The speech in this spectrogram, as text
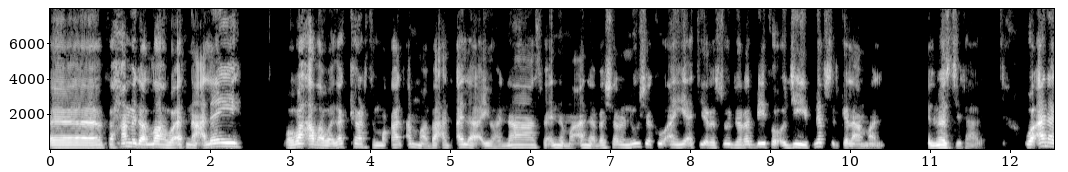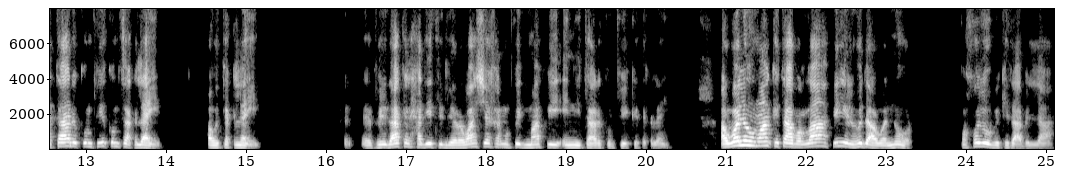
آه، فحمد الله وأثنى عليه ووعظ وذكر ثم قال أما بعد ألا أيها الناس فإنما أنا بشر يوشك أن يأتي رسول ربي فأجيب. نفس الكلام مال المسجد هذا. وأنا تارك فيكم ثقلين أو ثقلين. في ذاك الحديث اللي رواه الشيخ المفيد ما في إني تارك فيك ثقلين. أولهما كتاب الله فيه الهدى والنور فخذوا بكتاب الله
